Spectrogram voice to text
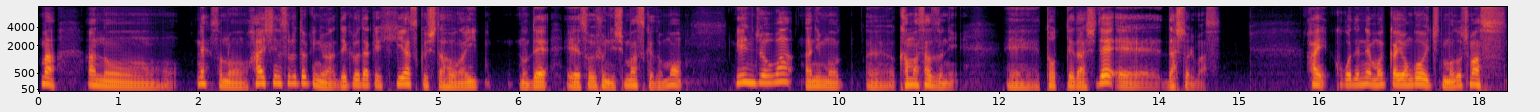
まああのー、ねその配信する時にはできるだけ聞きやすくした方がいいので、え、そういうふうにしますけども現状は何も、え、かまさずに、え、取って出しで、え、出しております。はいここでねもう一回451に戻します。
